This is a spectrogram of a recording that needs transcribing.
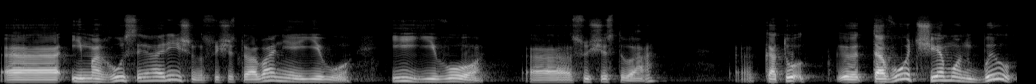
э, и магусы аришин, существования его и его э, существа, того, чем он был,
